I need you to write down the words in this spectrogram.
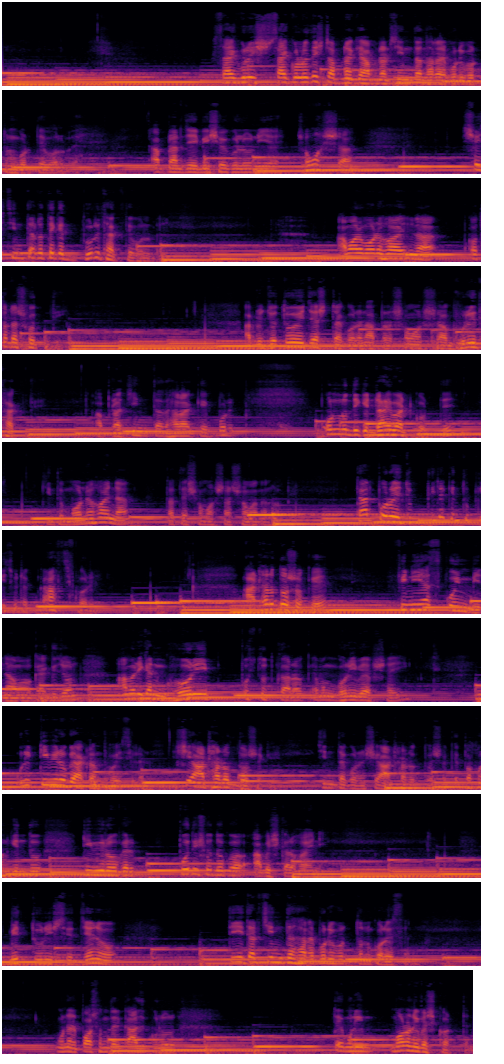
সাইকোলজিস্ট সাইকোলজিস্ট আপনাকে আপনার চিন্তাধারার পরিবর্তন করতে বলবে। আপনার যে বিষয়গুলো নিয়ে সমস্যা, সেই চিন্তাটা থেকে দূরে থাকতে বলবে। আমার মনে হয় না কথাটা সত্যি। আপনি যতই চেষ্টা করেন আপনার সমস্যা ভুলে থাকতে, আপনার চিন্তাধারাকে অন্যদিকে ডাইভার্ট করতে, কিন্তু মনে হয় না তাতে সমস্যার সমাধান হবে। তারপরে যুক্তিটা কিন্তু কিছুটা কাজ করে। আঠারো দশকে ফিনিয়াস কুইম্বি নামক একজন আমেরিকান ঘড়ি প্রস্তুতকারক এবং ঘড়ি ব্যবসায়ী, উনি টিবি রোগে আক্রান্ত হয়েছিলেন সে আঠারোর দশকে। চিন্তা করেন সে আঠারোর দশকে, তখন কিন্তু টিবি রোগের প্রতিষেধকও আবিষ্কার হয়নি। মৃত্যু নিশ্চিত জেনেও তিনি তার চিন্তাধারা পরিবর্তন করেছেন। ওনার পছন্দের কাজগুলোর তে উনি মনোনিবেশ করতেন।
